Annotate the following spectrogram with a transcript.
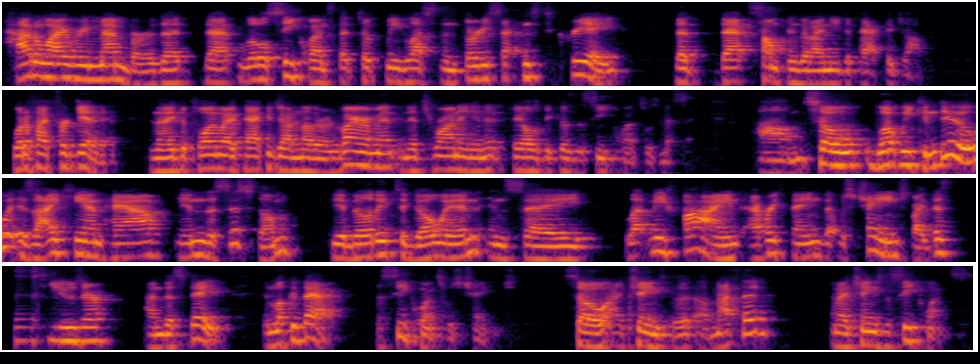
How do I remember that that little sequence that took me less than 30 seconds to create, that that's something that I need to package up? What if I forget it? And I deploy my package on another environment and it's running and it fails because the sequence was missing. Um, so what we can do is I can have in the system the ability to go in and say, let me find everything that was changed by this user on this date. And look at that, the sequence was changed. So I changed the method and I changed the sequence.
